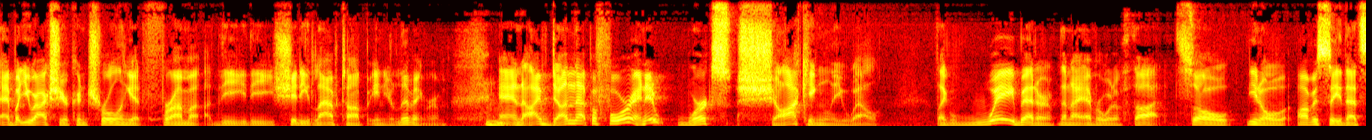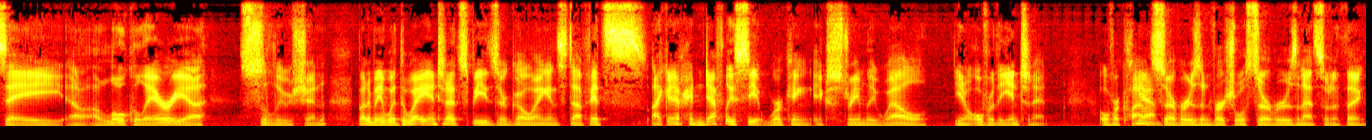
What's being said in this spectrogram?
eh, but you actually are controlling it from uh, the the shitty laptop in your living room. And I've done that before, and it works shockingly well like way better than I ever would have thought. So, you know, obviously that's a a, local area solution, but I mean with the way internet speeds are going and stuff, it's like I can definitely see it working extremely well, you know, over the internet, over cloud Yeah. servers and virtual servers and that sort of thing.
